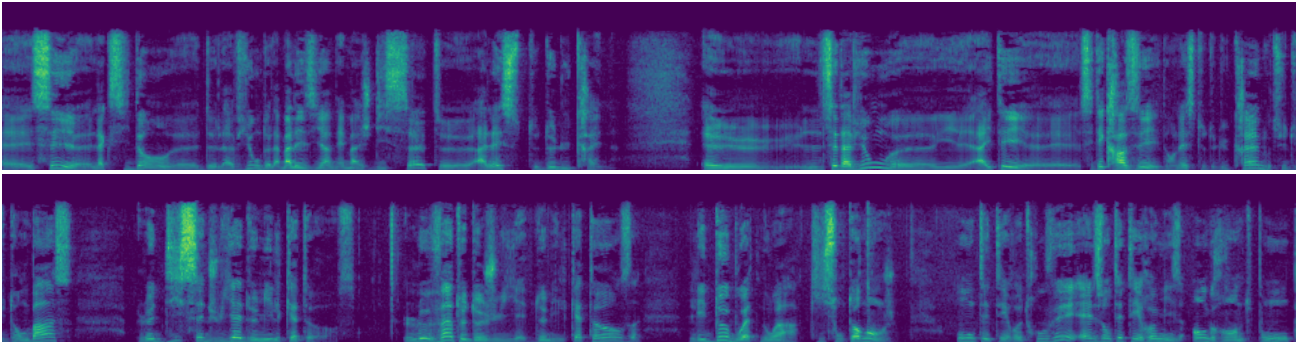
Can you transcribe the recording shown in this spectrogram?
Euh, c'est l'accident de l'avion de la Malaisienne MH17 à l'est de l'Ukraine. cet avion a été s'est écrasé dans l'est de l'Ukraine, au-dessus du Donbass, le 17 juillet 2014. Le 22 juillet 2014, les deux boîtes noires qui sont oranges ont été retrouvées. Elles ont été remises en grande pompe,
